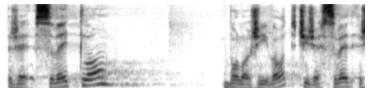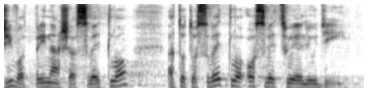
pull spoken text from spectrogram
že svetlo bolo život, čiže svet, život prináša svetlo a toto svetlo osvecuje ľudí.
